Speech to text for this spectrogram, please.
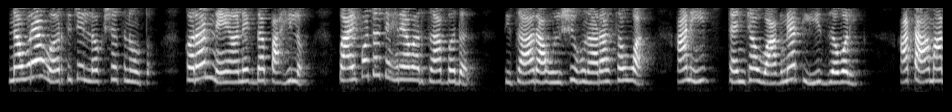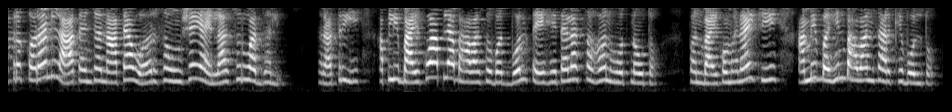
नवऱ्यावर तिचे लक्षच नव्हतं. करणने अनेकदा पाहिलं बायकोच्या चेहऱ्यावरचा बदल तिचा राहुलशी होणारा संवाद आणि त्यांच्या वागण्यातली जवळीक. आता मात्र करणला त्यांच्या नात्यावर संशय यायला सुरुवात झाली. रात्री आपली बायको आपल्या भावासोबत बोलते हे त्याला सहन होत नव्हतं. पण बायको म्हणायची आम्ही बहीण भावांसारखे बोलतो.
